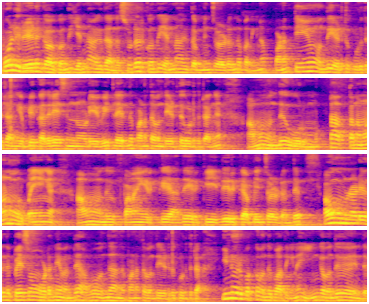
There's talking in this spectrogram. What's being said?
போலி ரேணுகாவுக்கு வந்து என்ன ஆகுது? அந்த சுடருக்கு வந்து என்ன ஆகுது அப்படின்னு சொல்லிட்டு வந்து பார்த்தீங்கன்னா பணத்தையும் வந்து எடுத்து கொடுத்துட்டாங்க. எப்படியோ கதிரேசனுடைய வீட்டில் இருந்து பணத்தை வந்து எடுத்து கொடுத்துட்டாங்க. அவன் வந்து ஒரு முட்டாத்தனமான ஒரு பையங்க. அவன் வந்து பணம் இருக்குது அது இருக்குது இது இருக்குது அப்படின்னு சொல்லிட்டு வந்து அவங்க முன்னாடி வந்து பேசவும் உடனே வந்து அவள் வந்து அந்த பணத்தை வந்து எடுத்து கொடுத்துட்டா. இன்னொரு பக்கம் வந்து பார்த்தீங்கன்னா இங்கே வந்து இந்த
